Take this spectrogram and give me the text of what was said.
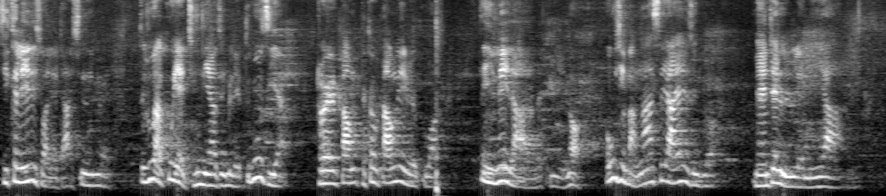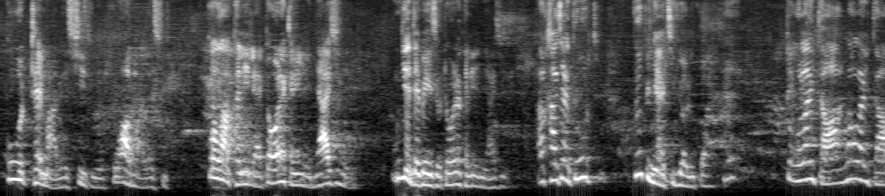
ဒီကလေးတွေဆိုတာလည်းဒါအရှင်းရှင်းပဲသူတို့ကကိုယ့်ရဲ့ဂျူနီယာဆိုမှလည်းသူတို့စီကဒရယ်ကောင်းတကောက်ကောင်းလေးတွေကတင်လေ့လာတာပဲဒီနော်အခုချိန်မှာငါဆရာရဲ့ဆိုပြီးတော့မန်တက်လို့လည်းမရဘူးကိုယ့်ထက်မှာလည်းရှိတယ်လို့ကိုယ့်အောက်မှာလည်းရှိတယ် ကိုယ့်ကကလေးလည်းတော်တဲ့ကလေးလည်းအများကြီးရှိတယ်ဥညံတဲ့ဘေးဆိုတော်တဲ့ကလေးအများကြီးအခါကျသူတို့သူပညာကြည့်ပြလို့ကွာဟဲ့တော်လိုက်တာနောက်လိုက်တာ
